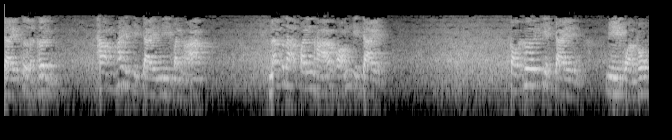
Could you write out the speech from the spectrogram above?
ใจเกิดขึ้นทำให้จิตใจมีปัญหา ลักษณะปัญหาของจิตใจ ก็คือจิตใจมีความทุกข์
